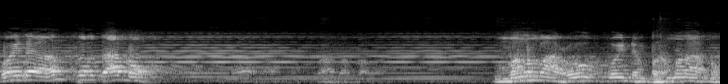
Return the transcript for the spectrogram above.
કોઈને અંતરદાનો મનમાં રોગ કોઈને ભ્રમણાનો.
